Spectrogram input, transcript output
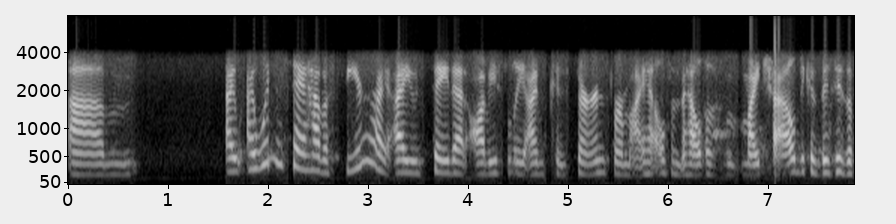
um, I, I wouldn't say I have a fear. I, I would say that obviously I'm concerned for my health and the health of my child because this is a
